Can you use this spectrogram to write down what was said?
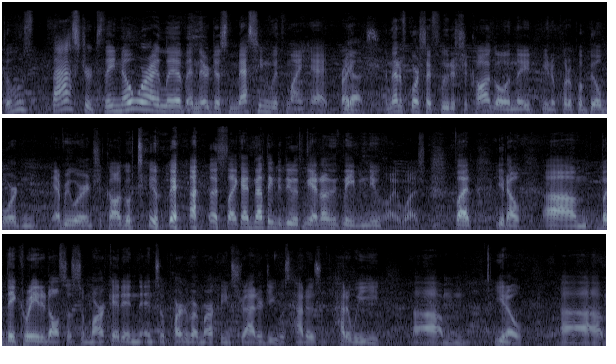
those bastards, they know where I live and they're just messing with my head, right? Yes. And then of course I flew to Chicago and they, you know, put up a billboard and everywhere in Chicago too. it's like it had nothing to do with me. I don't think they even knew who I was. But you know, um, but they created also some market, and, and so part of our marketing strategy was how does how do we, um, you know. Um,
